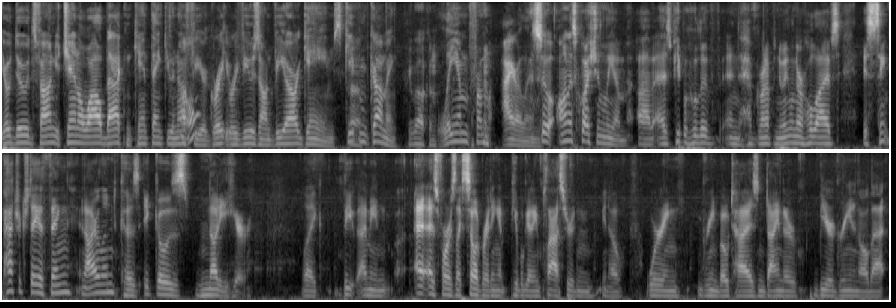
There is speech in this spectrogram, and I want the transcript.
Yo, dudes, found your channel a while back and can't thank you enough Oh, for your great you. reviews on VR games. Keep Oh. them coming. you're welcome Liam from Ireland. So, honest question, Liam. Um, as people who live and have grown up in New England their whole lives, is St. Patrick's Day a thing in Ireland? Because it goes nutty here. Like, be, I mean, as far as like celebrating it, people getting plastered and you know wearing green bow ties and dyeing their beer green and all that.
